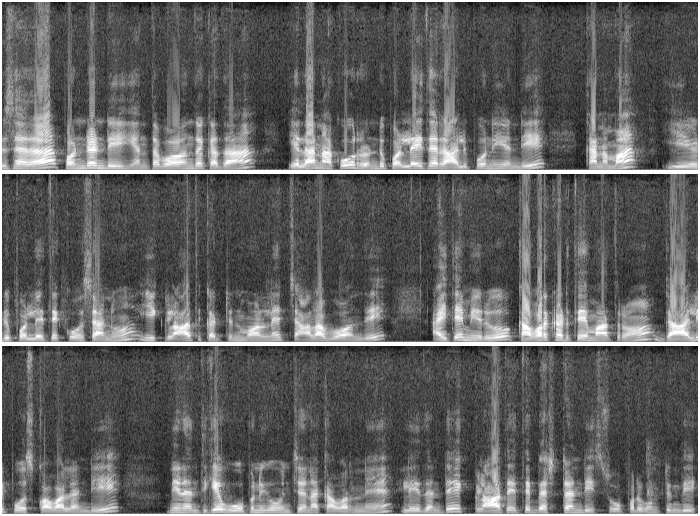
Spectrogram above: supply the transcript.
చూసారా? పండు అండి ఎంత బాగుందో కదా? ఇలా నాకు రెండు పళ్ళు అయితే రాలిపోనియండి. కనమ ఏడు పళ్ళు అయితే కోసాను. ఈ క్లాత్ కట్టిన మూలనే చాలా బాగుంది. అయితే మీరు కవర్ కడితే మాత్రం గాలి పోసుకోవాలండి. నేను అందుకే ఓపెన్గా ఉంచాను ఆ కవర్ని. లేదంటే క్లాత్ అయితే బెస్ట్ అండి. సూపర్గా ఉంటుంది.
